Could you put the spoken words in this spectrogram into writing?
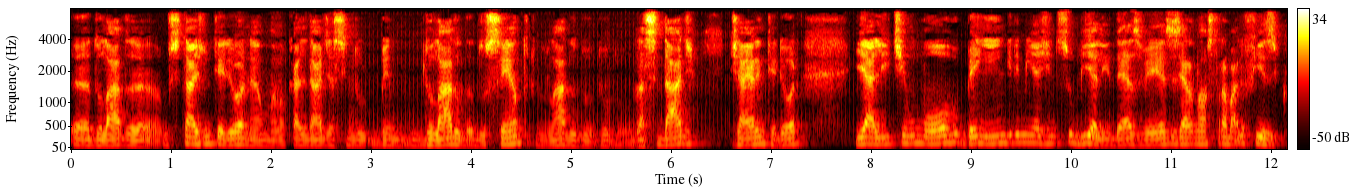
uh, do lado, uma cidade do interior, né, uma localidade assim do, bem, do lado do, do, centro, do lado do, do, da cidade, já era interior, e ali tinha um morro bem íngreme e a gente subia ali dez vezes, era o nosso trabalho físico.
